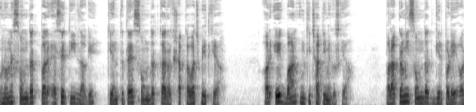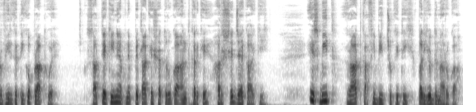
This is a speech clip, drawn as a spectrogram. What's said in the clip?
उन्होंने सोमदत्त पर ऐसे तीर दागे कि अंततः सोमदत्त का रक्षा कवच भेद गया और एक बाण उनकी छाती में घुस गया। पराक्रमी सोमदत्त गिर पड़े और वीर गति को प्राप्त हुए। सात्यकी ने अपने पिता के शत्रु का अंत करके हर्ष से जयकार की। इस बीत रात काफ़ी बीत चुकी थी, पर युद्ध ना रुका।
